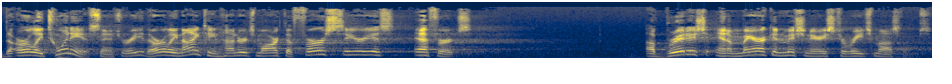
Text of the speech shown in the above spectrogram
the early 20th century, the early 1900s, marked the first serious efforts of British and American missionaries to reach Muslims.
